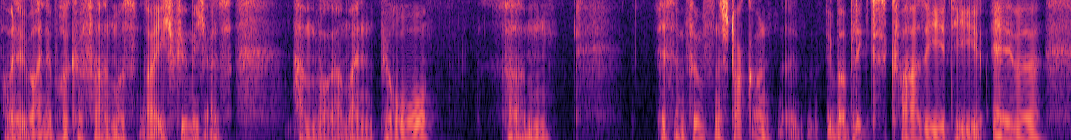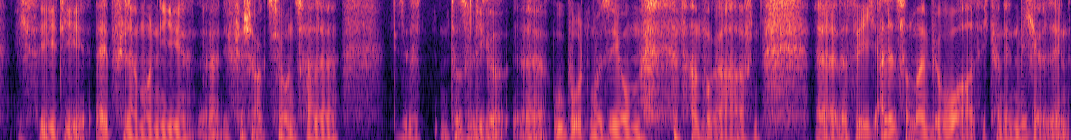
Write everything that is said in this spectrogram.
weil man ja über eine Brücke fahren muss. Aber ich fühle mich als Hamburger. Mein Büro ähm, ist im fünften Stock und äh, überblickt quasi die Elbe. Ich sehe die Elbphilharmonie, äh, die Fischauktionshalle, dieses dusselige äh, U-Boot-Museum im Hamburger Hafen. Äh, das sehe ich alles von meinem Büro aus. Ich kann den Michel sehen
